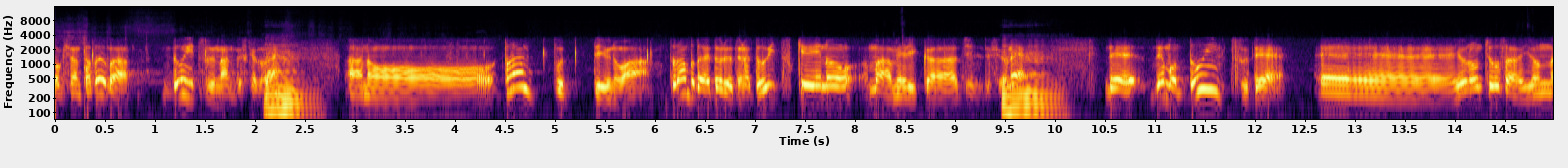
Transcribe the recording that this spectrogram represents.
青木さん例えばドイツなんですけどね、うん、あのトランプっていうのはトランプ大統領というのはドイツ系の、まあ、アメリカ人ですよね、うん、ででもドイツでえー、世論調査いろんな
